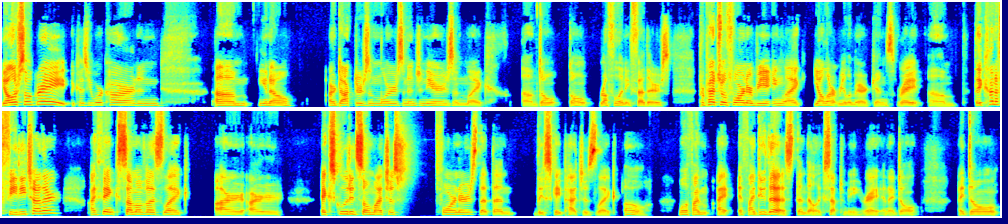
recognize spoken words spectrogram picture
y'all are so great because you work hard, and um, you know, are doctors and lawyers and engineers, and like, um, don't don't ruffle any feathers. Perpetual foreigner being like, y'all aren't real Americans, right? Um, they kind of feed each other. I think some of us like are are excluded so much as foreigners that then the escape hatch is like, oh, well, if I'm I if I do this, then they'll accept me, right? And I don't I don't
